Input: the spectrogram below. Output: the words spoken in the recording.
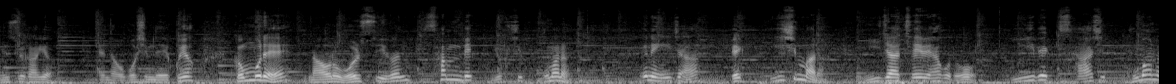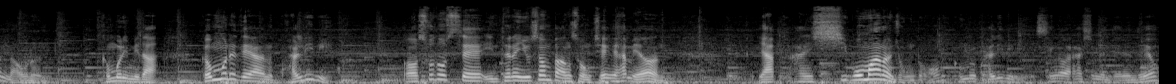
인수가격 된다고 보시면 되겠고요. 건물에 나오는 월 수익은 369만원, 은행이자 120만원, 이자 제외하고도 249만원 나오는 건물입니다. 건물에 대한 관리비, 어, 수도세, 인터넷 유선 방송 제외하면 약 한 15만원 정도 건물 관리비 생각을 하시면 되는데요.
